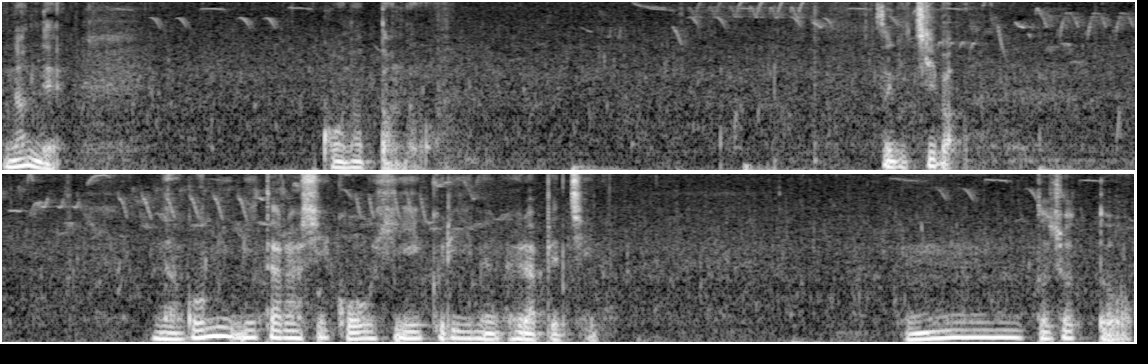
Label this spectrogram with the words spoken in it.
なんでこうなったんだろう。次千葉。なごみみたらしコーヒークリームフラペチーノ。うーんとちょっと。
